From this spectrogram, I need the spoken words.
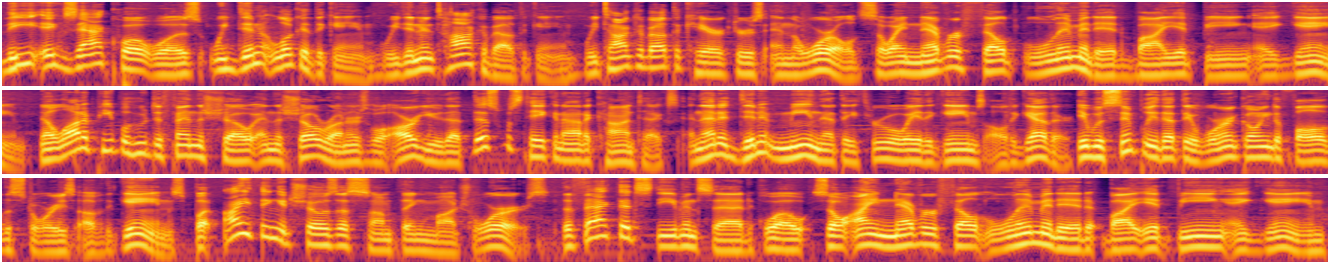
The exact quote was, We didn't look at the game, we didn't talk about the game, we talked about the characters and the world, so I never felt limited by it being a game. Now, a lot of people who defend the show and the showrunners will argue that this was taken out of context and that it didn't mean that they threw away the games altogether. It was simply that they weren't going to follow the stories of the games, but I think it shows us something much worse. The fact that Steven said, quote, so I never felt limited by it being a game,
